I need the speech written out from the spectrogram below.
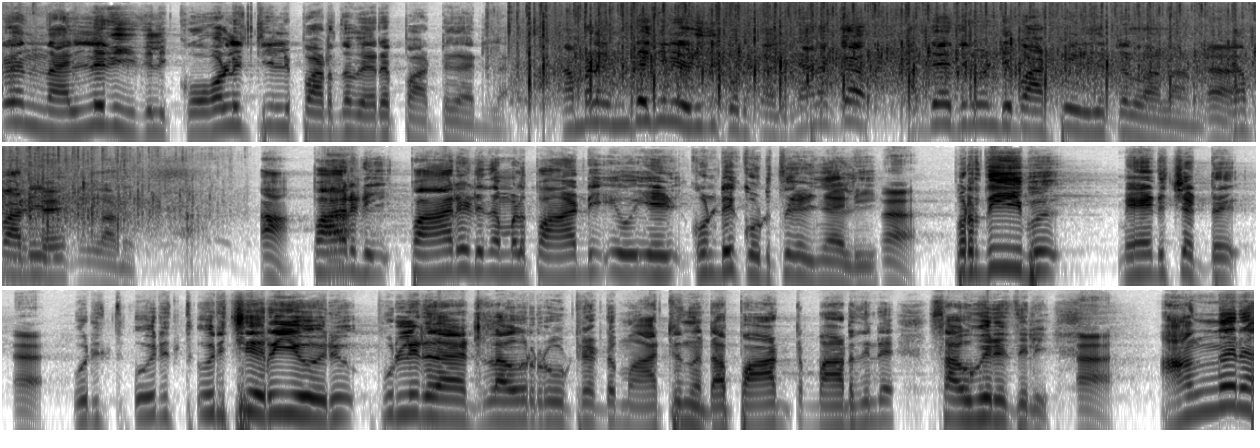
ഇത്രയും നല്ല രീതിയിൽ ക്വാളിറ്റിയിൽ പാടുന്ന വേറെ പാട്ടുകാരില്ല. നമ്മൾ എന്തെങ്കിലും എഴുതി കൊടുത്താൽ ഞാനൊക്കെ അദ്ദേഹത്തിന് വേണ്ടി പാട്ട് എഴുതിയിട്ടുള്ള ആളാണ്. ഞാൻ പാടി എഴുതിയിട്ടുള്ളതാണ് ആ പാരടി പാരടി നമ്മൾ പാടി കൊണ്ടുപോയി കൊടുത്തു കഴിഞ്ഞാൽ പ്രദീപ് മേടിച്ചിട്ട്. ഒരു ഒരു ഒരു ചെറിയൊരു പുള്ളിയുടേതായിട്ടുള്ള ഒരു റൂട്ടായിട്ട് മാറ്റുന്നുണ്ട്. ആ പാട്ട് പാടുന്നതിന്റെ സൗകര്യത്തിൽ അങ്ങനെ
